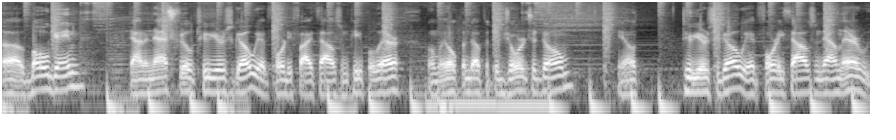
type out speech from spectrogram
uh, bowl game down in Nashville two years ago. We had 45,000 people there. When we opened up at the Georgia Dome, you know, two years ago we had 40,000 down there. We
